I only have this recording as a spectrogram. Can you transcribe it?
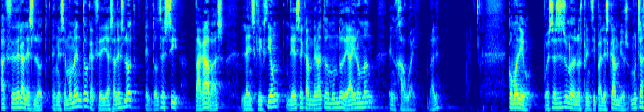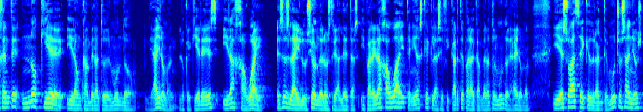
acceder al slot. En ese momento que accedías al slot, entonces sí, pagabas la inscripción de ese campeonato del mundo de Ironman en Hawái, ¿vale? Como digo, pues ese es uno de los principales cambios. Mucha gente no quiere ir a un campeonato del mundo de Ironman, lo que quiere es ir a Hawái, esa es la ilusión de los triatletas. Y para ir a Hawái tenías que clasificarte para el Campeonato del Mundo de Ironman. Y eso hace que durante muchos años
